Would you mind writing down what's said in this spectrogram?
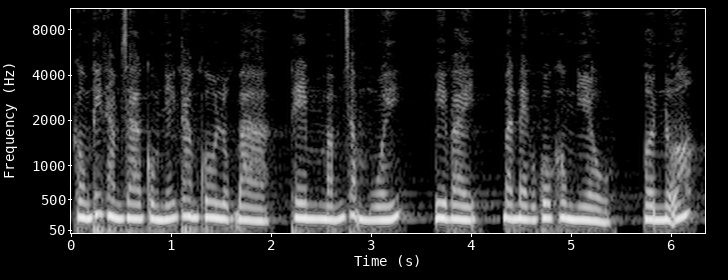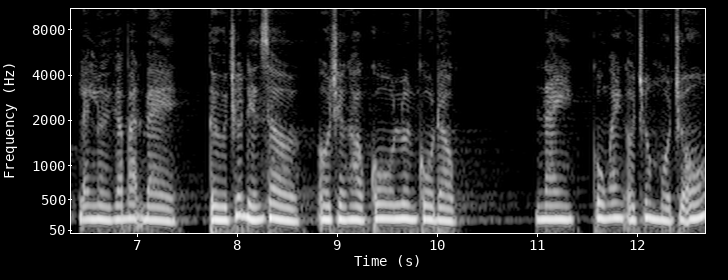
Không thích tham gia cùng những tam cô lục bà, Thêm mắm dặm muối. Vì vậy, bạn bè của cô không nhiều. Hơn nữa lại lười gặp bạn bè, Từ trước đến giờ, ở trường học cô luôn cô độc. Nay, cùng anh ở chung một chỗ,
